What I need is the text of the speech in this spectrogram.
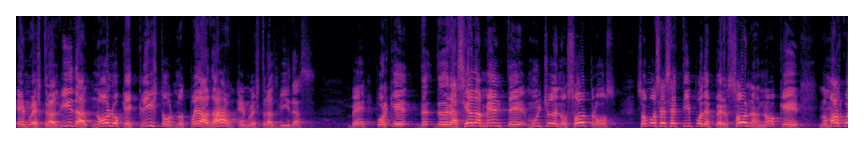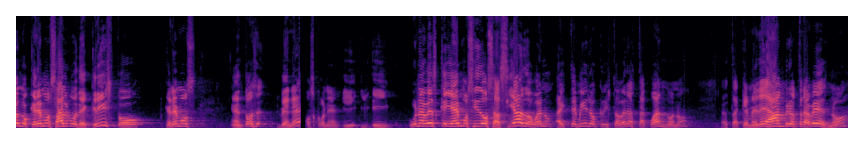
en nuestras vidas, no lo que Cristo nos pueda dar en nuestras vidas. ¿Ve? Porque desgraciadamente muchos de nosotros somos ese tipo de personas, ¿no? Que nomás cuando queremos algo de Cristo, queremos, entonces venemos con Él. Y, una vez que ya hemos sido saciados, bueno, ahí te miro, Cristo, a ver hasta cuándo, ¿no? Hasta que me dé hambre otra vez, ¿no?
